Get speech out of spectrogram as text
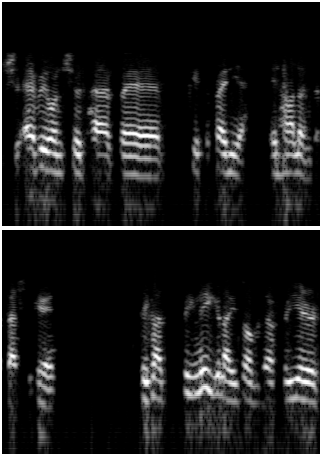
sh- everyone should have uh, schizophrenia in Holland, if that's the case. Because it's been legalised over there for years.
